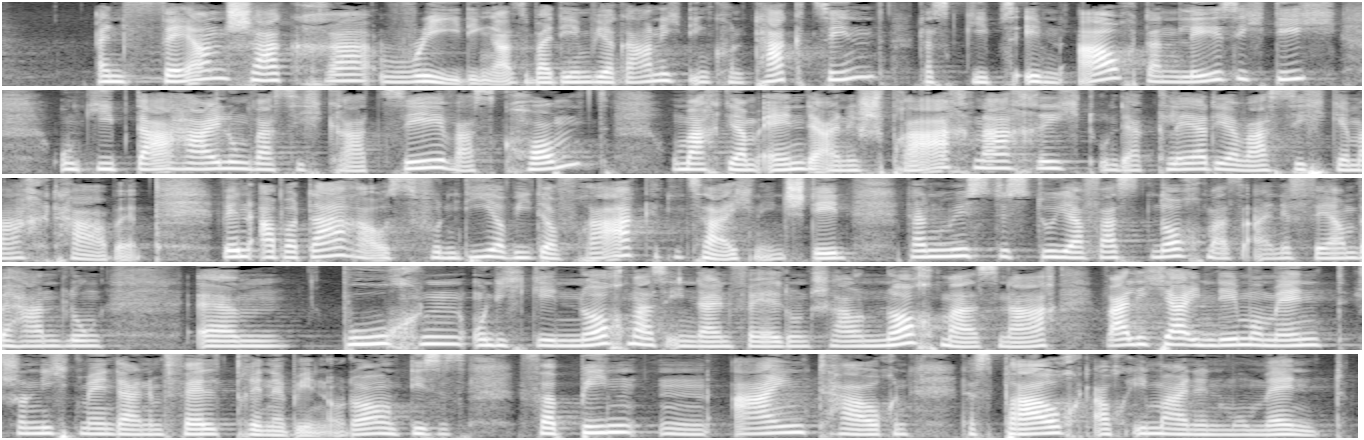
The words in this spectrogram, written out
ein Fernchakra-Reading, also bei dem wir gar nicht in Kontakt sind, das gibt's eben auch, dann lese ich dich und gebe da Heilung, was ich gerade sehe, was kommt und mache dir am Ende eine Sprachnachricht und erkläre dir, was ich gemacht habe. Wenn aber daraus von dir wieder Fragezeichen entstehen, dann müsstest du ja fast nochmals eine Fernbehandlung ähm, buchen und ich gehe nochmals in dein Feld und schaue nochmals nach, weil ich ja in dem Moment schon nicht mehr in deinem Feld drinne bin, oder? Und dieses Verbinden, Eintauchen, das braucht auch immer einen Moment.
